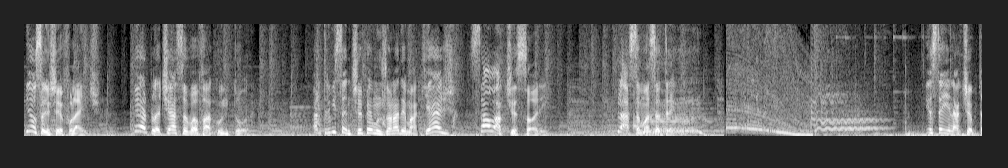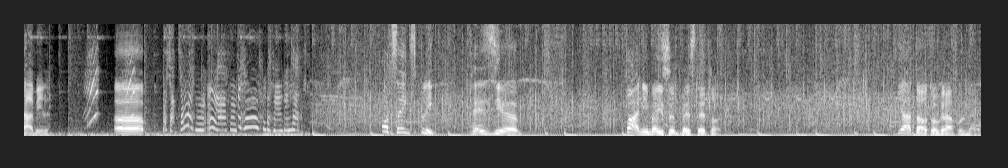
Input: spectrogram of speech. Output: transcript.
Eu sunt șeful aici. Mi-ar plăcea să vă fac un tur. Ar trebui să începem în zona de machiaj sau accesorii? Lasă-mă să trec. Este inacceptabil. Uh... pot să explic. Vezi, uh, fanii mei sunt peste tot. Iată autograful meu.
